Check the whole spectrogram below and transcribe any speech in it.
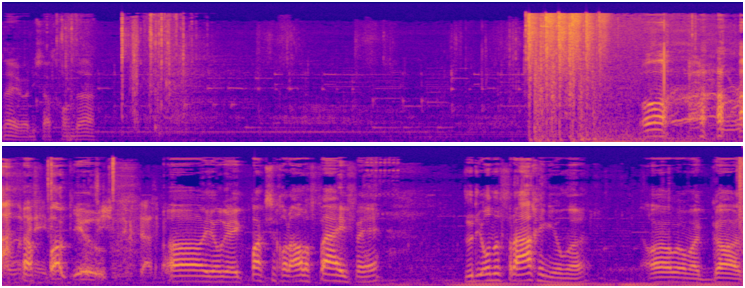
Nee hoor, die staat gewoon daar. Oh, Op 4 eliminated. fuck you. Oh jongen, ik pak ze gewoon alle vijf, hè. Doe die ondervraging, jongen. Oh my god.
